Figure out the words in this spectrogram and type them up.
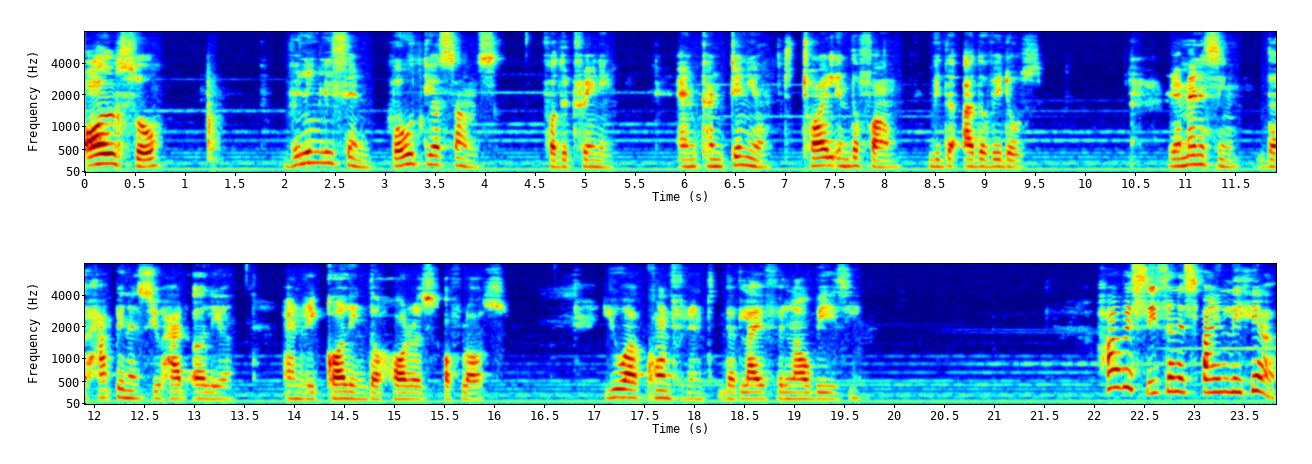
Also willingly send both your sons for the training and continue to toil in the farm with the other widows, reminiscing the happiness you had earlier and recalling the horrors of loss. You are confident that life will now be easy. Harvest season is finally here.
